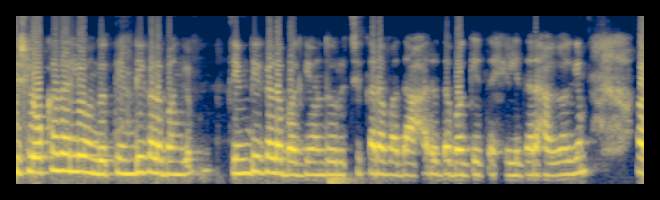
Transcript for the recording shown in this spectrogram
ಈ ಶ್ಲೋಕದಲ್ಲಿ ಒಂದು ತಿಂಡಿಗಳ ಬಗ್ಗೆ ತಿಂಡಿಗಳ ಬಗ್ಗೆ, ಒಂದು ರುಚಿಕರವಾದ ಆಹಾರದ ಬಗ್ಗೆ ಹೇಳಿದ್ದಾರೆ. ಹಾಗಾಗಿ, ಆ,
